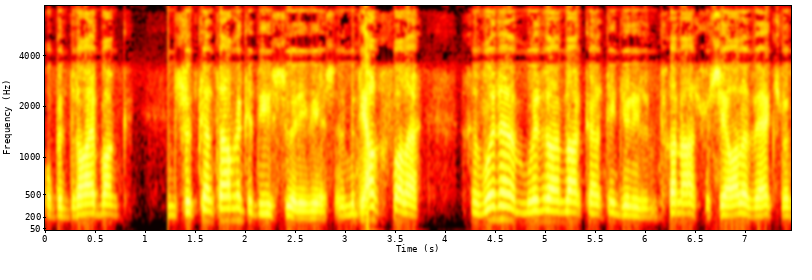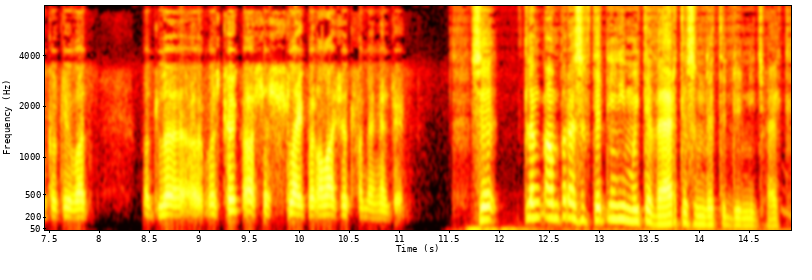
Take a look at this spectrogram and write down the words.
op 'n draaibank So dit kan taamlik 'n duur storie wees. En met elk geval 'n gewone motorhandelaar kan dit doen. Dit gaan na 'n spesiale werkswinkel toe wat wat hulle wat kyk as 'n slyp en al daai soort van dinge doen. So klink amper asof dit nie die moeite werd is om dit te doen nie, Jake.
